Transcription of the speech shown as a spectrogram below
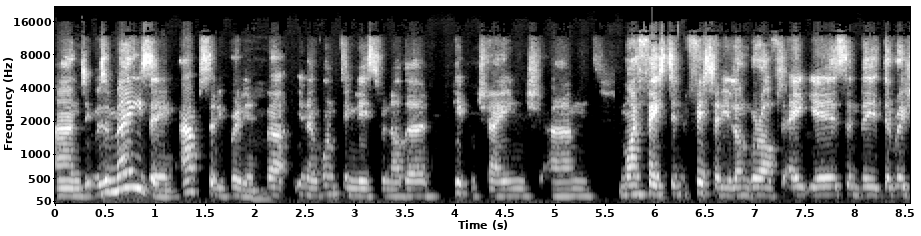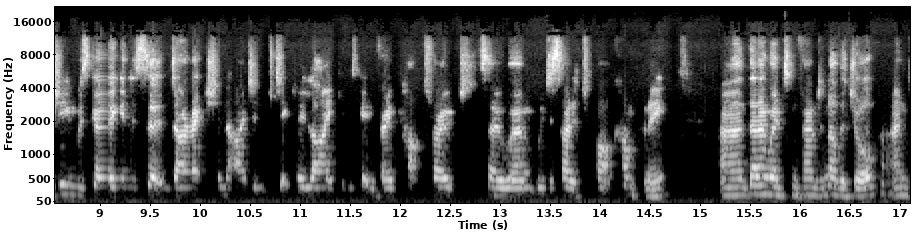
And it was amazing, absolutely brilliant. Mm. But you know, one thing leads to another. People change. Um, my face didn't fit any longer after eight years, and the, the regime was going in a certain direction that I didn't particularly like. It was getting very cutthroat, so um, we decided to part company. And then I went and found another job, and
